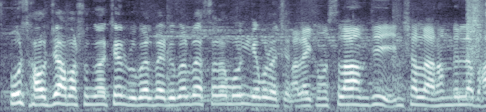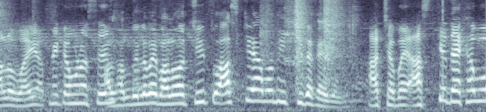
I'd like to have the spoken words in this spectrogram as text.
স্পোর্টস হাউসে আমার সঙ্গে আছেন রুবেল ভাই। রুবেল ভাই আসসালামু আলাইকুম। কেমন আছেন? ওয়ালাইকুম আসসালাম। জি ইনশাল্লাহ আলহামদুলিল্লাহ ভালো ভাই। আপনি কেমন আছেন? আলহামদুলিল্লাহ ভাই ভালো আছি। তো আজকে আমাদের কি দেখাইবেন? আচ্ছা ভাই আজকে দেখাবো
